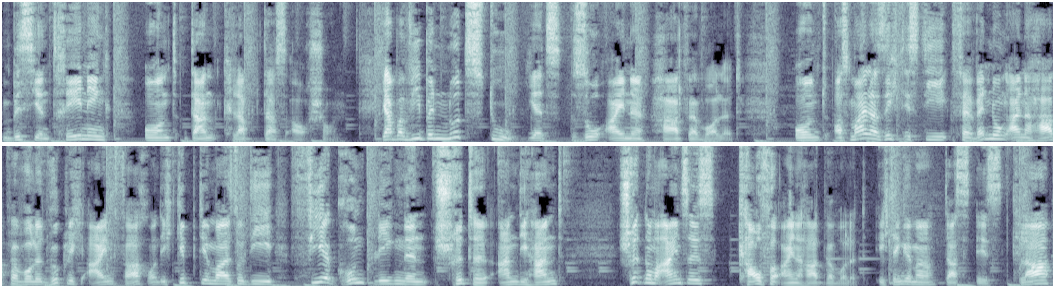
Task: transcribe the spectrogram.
ein bisschen Training und dann klappt das auch schon. Ja, aber wie benutzt du jetzt so eine Hardware-Wallet? Und aus meiner Sicht ist die Verwendung einer Hardware-Wallet wirklich einfach und ich gebe dir mal so die vier grundlegenden Schritte an die Hand. Schritt Nummer eins ist, kaufe eine Hardware-Wallet. Ich denke mal, das ist klar.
